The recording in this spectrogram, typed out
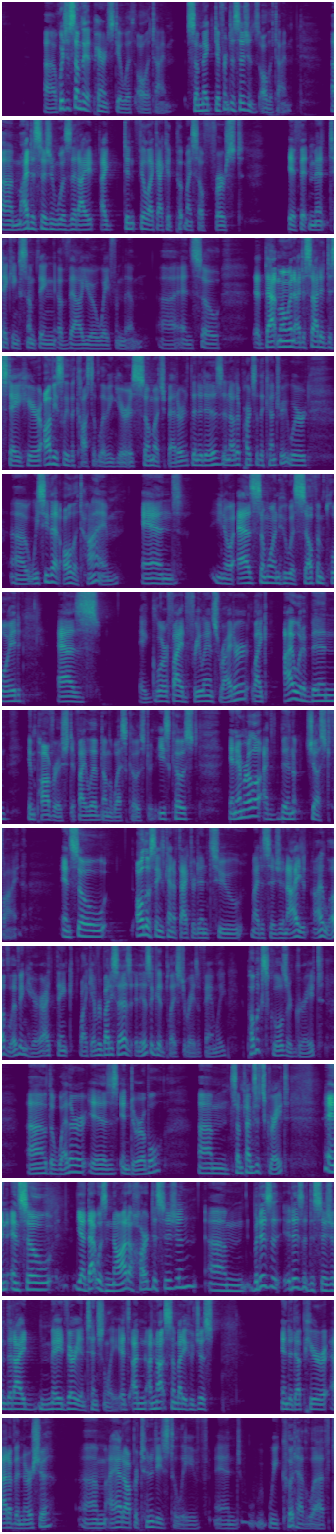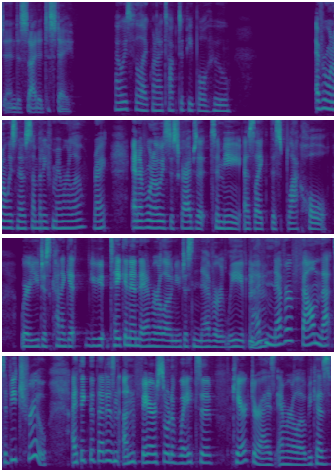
uh, which is something that parents deal with all the time. Some make different decisions all the time. Um, my decision was that I, I didn't feel like I could put myself first if it meant taking something of value away from them. Uh, and so at that moment, I decided to stay here. Obviously, the cost of living here is so much better than it is in other parts of the country where uh, we see that all the time. And, you know, as someone who was self employed as a glorified freelance writer, like I would have been impoverished if I lived on the West Coast or the East Coast. In Amarillo, I've been just fine. And so all those things kind of factored into my decision. I, I love living here. I think, like everybody says, it is a good place to raise a family. Public schools are great. Uh, the weather is endurable. Um, sometimes it's great. And, and so, yeah, that was not a hard decision, um, but it is, a, it is a decision that I made very intentionally. It's, I'm, I'm not somebody who just ended up here out of inertia. Um, I had opportunities to leave, and we could have left and decided to stay. I always feel like when I talk to people who everyone always knows somebody from Amarillo, right? And everyone always describes it to me as like this black hole where you just kind of get you get taken into Amarillo and you just never leave. And I've mm-hmm. never found that to be true. I think that that is an unfair sort of way to characterize Amarillo because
